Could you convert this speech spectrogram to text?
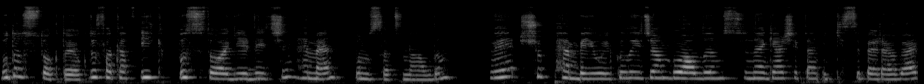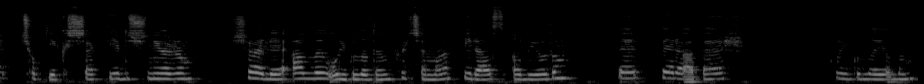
Bu da stokta yoktu fakat ilk bu stoğa girdiği için hemen bunu satın aldım. Ve şu pembeyi uygulayacağım bu aldığın üstüne. Gerçekten ikisi beraber çok yakışacak diye düşünüyorum. Şöyle allığı uyguladığım fırçamı biraz alıyorum ve beraber uygulayalım.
